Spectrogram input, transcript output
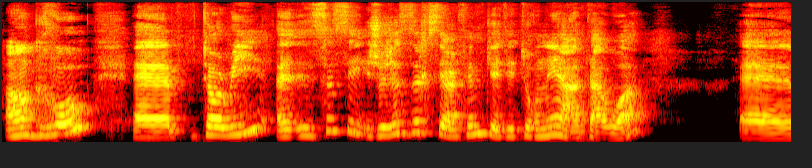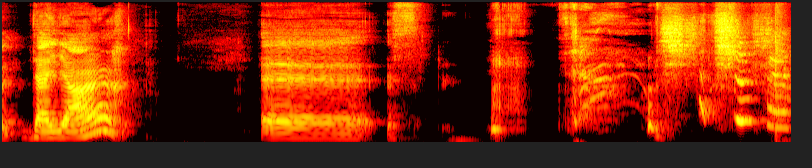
En gros, euh, Tori, euh, ça c'est, je veux juste dire que c'est un film qui a été tourné à Ottawa. Euh, d'ailleurs, euh, je, je- rire.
